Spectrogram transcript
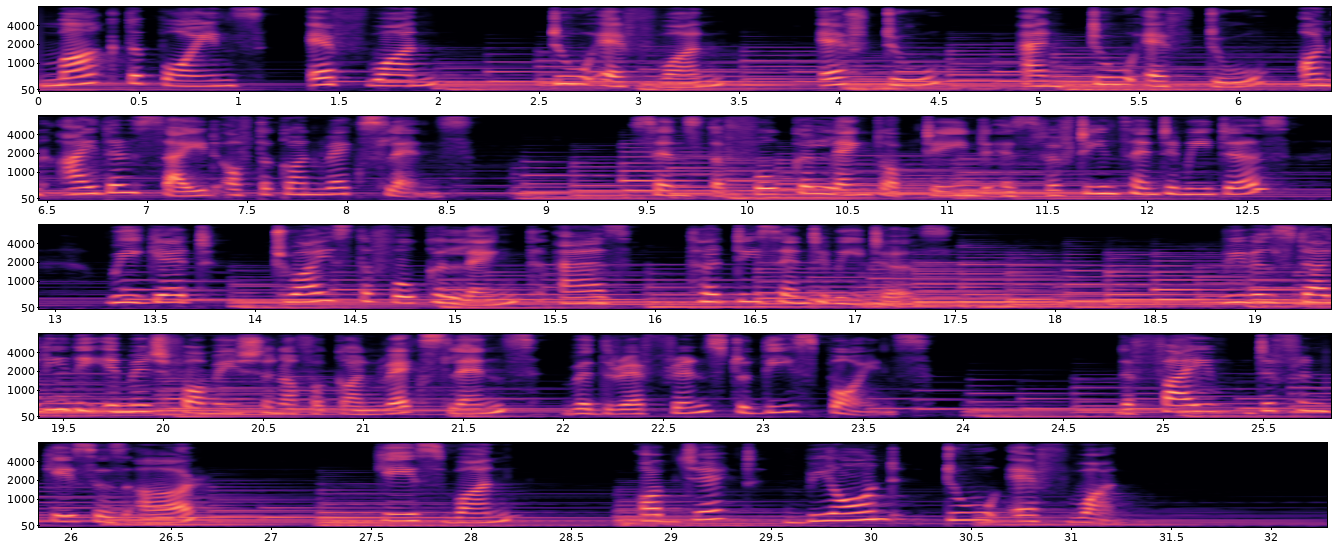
Mark the points f1, 2f1, f2 and 2f2 on either side of the convex lens. Since the focal length obtained is 15 centimeters, we get twice the focal length as 30 centimeters. We will study the image formation of a convex lens with reference to these points. The five different cases are Case 1 Object beyond 2f1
